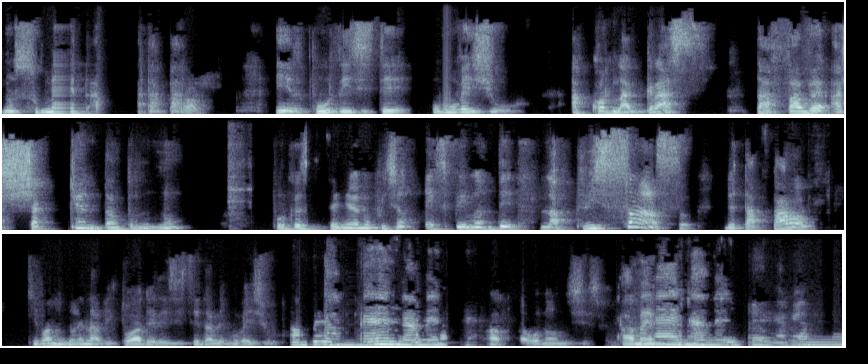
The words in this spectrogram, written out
nous soumettre à, ta parole et pour résister aux mauvais jours. Accorde la grâce, ta faveur à chacun d'entre nous pour que, Seigneur, nous puissions expérimenter la puissance de ta parole qui va nous donner la victoire de résister dans les mauvais jours. Amen. Amen. Au nom de Jésus. Amen. Amen. Amen. Amen. Amen.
